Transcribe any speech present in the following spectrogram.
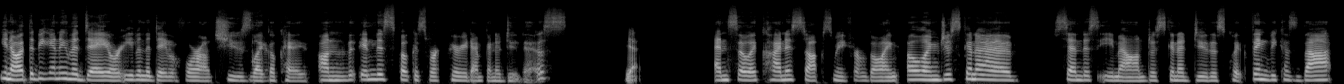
you know, at the beginning of the day or even the day before, I'll choose like, okay, on in this focused work period, I'm going to do this. And so it kind of stops me from going, oh, I'm just going to send this email. I'm just going to do this quick thing because that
